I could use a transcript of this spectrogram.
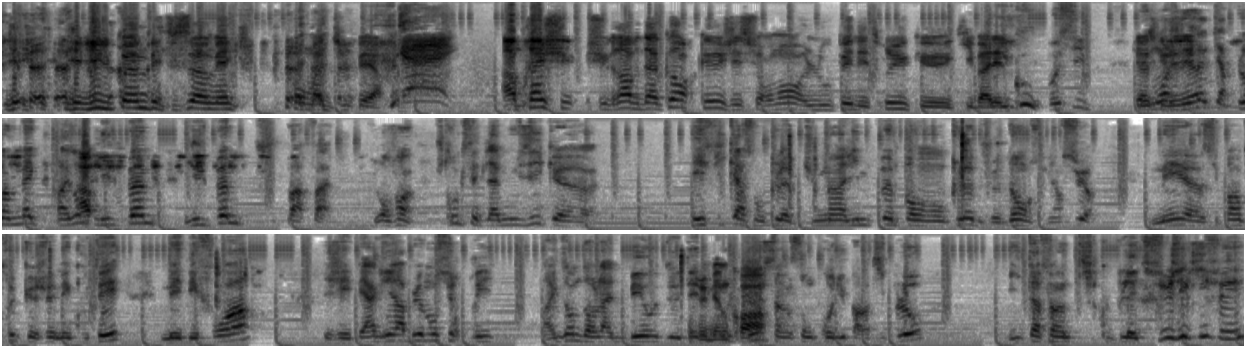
les, les Lil Pump et tout ça mec, on m'a dû perdre. Après je suis je suis grave d'accord que j'ai sûrement loupé des trucs euh, qui valaient le coup. Possible. Ce moi, je sais qu'il y a plein de mecs, par exemple, Ah. Lil Pump, Lil Pump, je suis pas fan. Enfin, je trouve que c'est de la musique euh, efficace en club. Tu mets un Lil Pump en club, je danse, bien sûr. Mais euh, c'est pas un truc que je vais m'écouter. Mais des fois, j'ai été agréablement surpris. Par exemple, dans la BO de Deadpool te croire. 2, c'est un son produit par Diplo. Il t'a fait un petit couplet dessus, j'ai kiffé.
